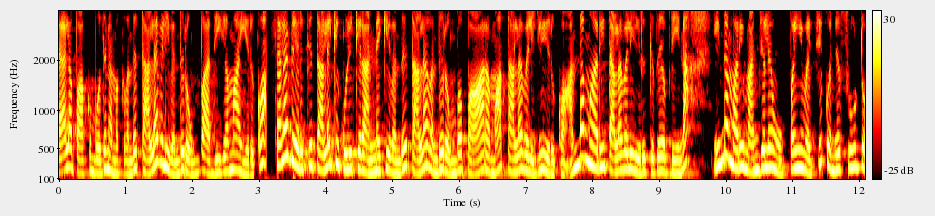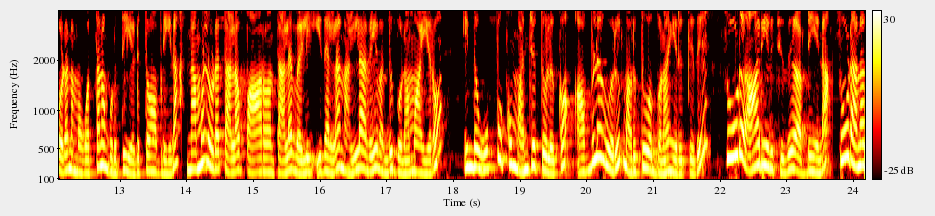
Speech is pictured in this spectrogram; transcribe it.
வேலை பார்க்கும்போது நமக்கு வந்து தலைவலி வந்து ரொம்ப அதிகமாக இருக்கும். சில பேருக்கு தலைக்கு குளிக்கிற அன்னைக்கு வந்து தலை வந்து ரொம்ப பாரமாக தலைவலியும் இருக்கும். அந்த மாதிரி தலைவலி இருக்குது அப்படின்னா இந்த மாதிரி மஞ்சளையும் உப்பையும் வச்சு கொஞ்சம் சூட்டோட நம்ம ஒத்தனை கொடுத்து எடுத்தோம் அப்படின்னா நம்மளோட தலை பாரம் தலைவலி இதெல்லாம் நல்லாவே வந்து குணமாயிரும். இந்த உப்புக்கும் மஞ்சத்தூளுக்கும் அவ்வளோ ஒரு மருத்துவ குணம் இருக்குது. சூடு ஆறிடுச்சுது அப்படின்னா சூடான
